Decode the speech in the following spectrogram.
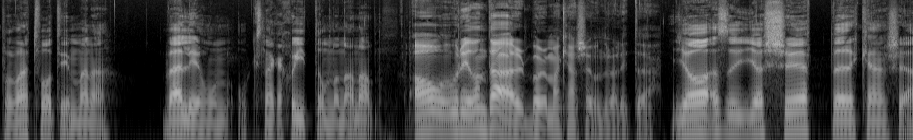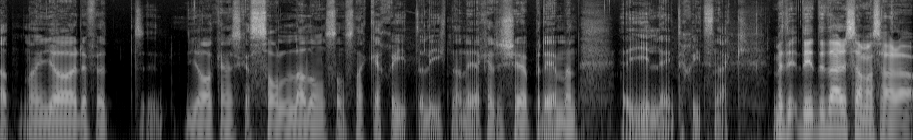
på de här två timmarna, väljer hon att snacka skit om någon annan. Ja, och redan där börjar man kanske undra lite. Ja, alltså jag köper kanske att man gör det för att jag kanske ska sålla de som snackar skit och liknande. Jag kanske köper det men jag gillar inte skitsnack. Men det, det, det där är samma så här.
